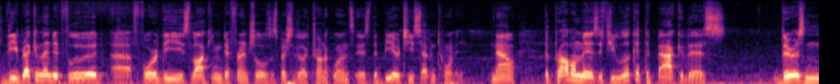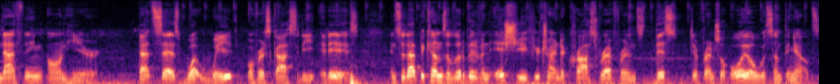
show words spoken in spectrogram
the recommended fluid uh, for these locking differentials, especially the electronic ones, is the BOT 720. Now, the problem is if you look at the back of this, there is nothing on here that says what weight or viscosity it is. And so that becomes a little bit of an issue if you're trying to cross-reference this differential oil with something else.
